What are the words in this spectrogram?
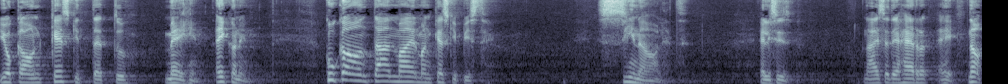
joka on keskitetty meihin, eikö niin? Kuka on tämän maailman keskipiste? Sinä olet. Eli siis naiset ja herrat, ei. No,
